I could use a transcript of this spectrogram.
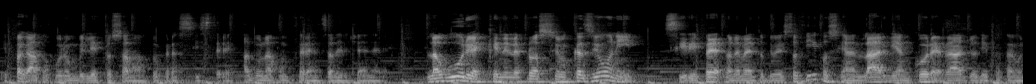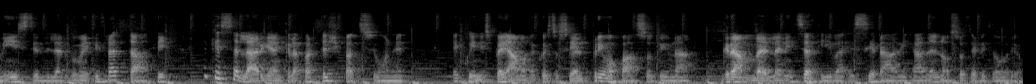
e pagato pure un biglietto salato per assistere ad una conferenza del genere. L'augurio è che nelle prossime occasioni si ripeta un evento di questo tipo, si allarghi ancora il raggio dei protagonisti e degli argomenti trattati e che si allarghi anche la partecipazione e quindi speriamo che questo sia il primo passo di una gran bella iniziativa che si radica nel nostro territorio.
